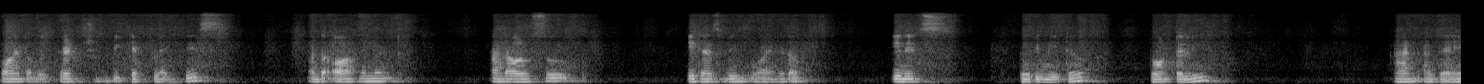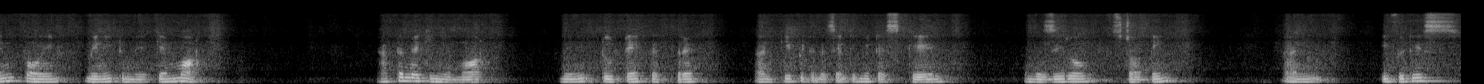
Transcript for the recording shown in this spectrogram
point of the thread should be kept like this and the ornament and also it has been winded up in its perimeter totally and at the end point we need to make a mark. After making a mark we need to take the thread and keep it in the centimeter scale from the zero starting. And if it is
